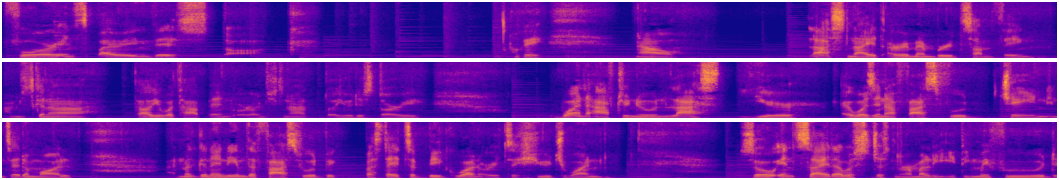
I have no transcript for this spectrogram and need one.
for inspiring this talk. Okay, now, last night I remembered something. I'm just gonna tell you what happened, or I'm just gonna tell you the story. One afternoon last year, I was in a fast food chain inside a mall. I'm not gonna name the fast food because it's a big one or it's a huge one. So inside, I was just normally eating my food,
